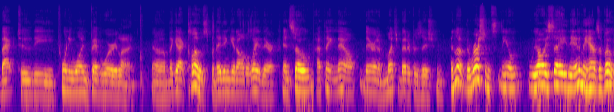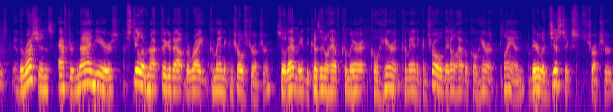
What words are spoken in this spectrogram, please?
back to the 21 February line. Um, they got close, but they didn't get all the way there. And so I think now they're in a much better position. And look, the Russians, you know, we always say the enemy has a vote. The Russians, after nine years, still have not figured out the right command and control structure. So that means because they don't have coherent, coherent command and control, they don't have a coherent plan. Their logistics structure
